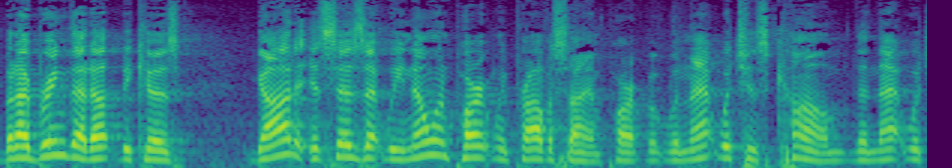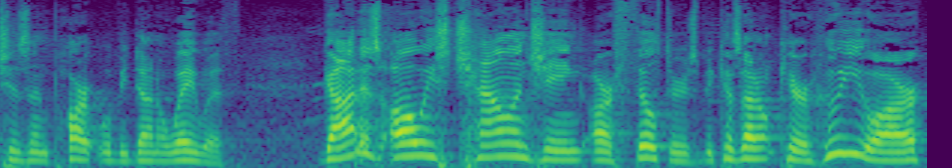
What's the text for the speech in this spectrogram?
But I bring that up because God, it says that we know in part and we prophesy in part, but when that which is come, then that which is in part will be done away with. God is always challenging our filters because I don't care who you are,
